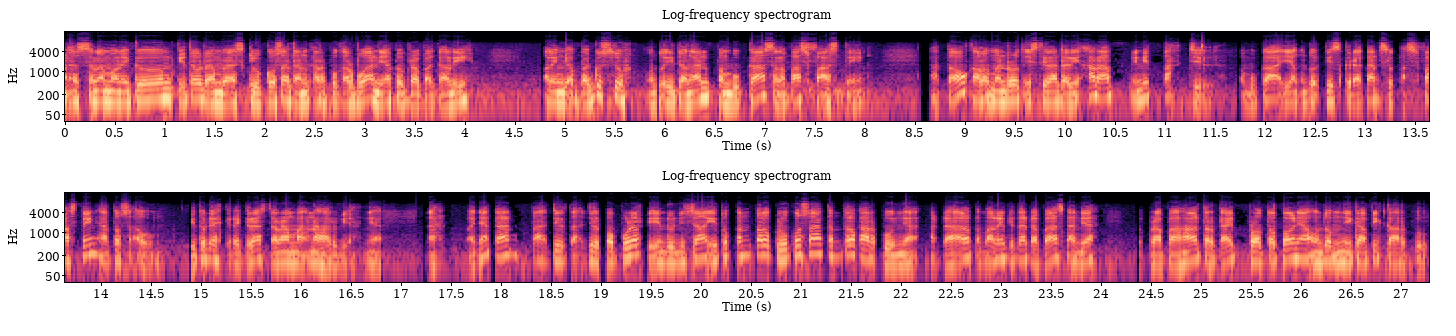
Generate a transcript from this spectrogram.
Assalamualaikum, kita udah bahas glukosa dan karbo-karboan ya beberapa kali. Paling nggak bagus tuh untuk hidangan pembuka selepas fasting. Atau kalau menurut istilah dari Arab, ini takjil. Pembuka yang untuk disegerakan selepas fasting atau saum. Itu deh kira-kira secara makna harfiahnya. Nah, banyak kan takjil-takjil populer di Indonesia itu kental glukosa, kental karbonya. Padahal kemarin kita udah bahas kan ya, beberapa hal terkait protokolnya untuk menyikapi karbo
